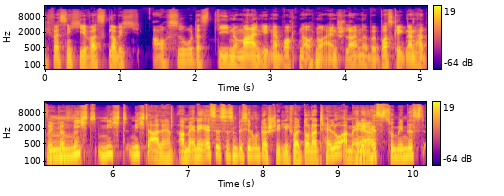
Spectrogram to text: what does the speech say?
ich weiß nicht, hier war es, glaube ich, auch so, dass die normalen Gegner brauchten auch nur einen Schlag, aber bei Bossgegnern hat sich das. Nicht, nicht, nicht alle. Am NES ist es ein bisschen unterschiedlich, weil Donatello am ja. NES zumindest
